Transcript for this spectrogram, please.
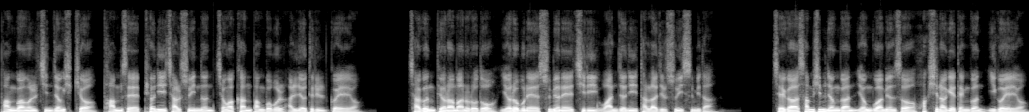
방광을 진정시켜 밤새 편히 잘 수 있는 정확한 방법을 알려드릴 거예요. 작은 변화만으로도 여러분의 수면의 질이 완전히 달라질 수 있습니다. 제가 30년간 연구하면서 확신하게 된 건 이거예요.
